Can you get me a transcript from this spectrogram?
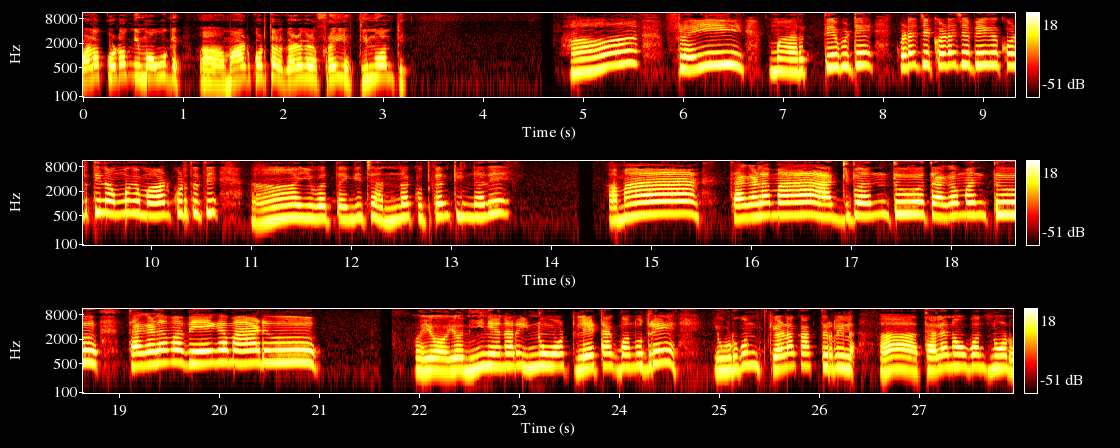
ಒಳಗೆ ಕೊಡೋಗಿ ನಿಮ್ಮ ಅವ್ವಗೆ. ಮಾಡ್ಕೊಡ್ತಾಳೆ ಗಡಗಡ ಫ್ರೈ ತಿನ್ನುವಂತೆ. ಹಾ ಮರ್ತೇ ಬಿಟ್ಟೆ. ಕೊಡಜೆ ಕೊಡಜೆ ಬೇಗ ಕೊಡ್ತೀನಿ. ಅಮ್ಮಗೆ ಮಾಡ್ಕೊಡ್ತತಿ. ಆ ಇವತ್ತಂಗೆ ಚೆನ್ನಾಗಿ ಕುತ್ಕೊಂಡ್ ತಿನ್ನದೆ. ಅಮ್ಮ, ತಗಳಮ್ಮ, ಅಜ್ಜಿ ಬಂತು, ತಗಮಂತು. ತಗಳಮ್ಮ, ಬೇಗ ಮಾಡು. ಅಯ್ಯೋ ಅಯ್ಯೋ ನೀನೇನಾರ ಇನ್ನೂ ಓಟ್ ಲೇಟಾಗಿ ಬಂದಿದ್ರೆ ಈ ಹುಡುಗನ್ ಕೇಳಕ್ ಆಗ್ತಿರ್ಲಿಲ್ಲ ಹಾ ತಲೆನೋವು ಬಂತು ನೋಡು.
